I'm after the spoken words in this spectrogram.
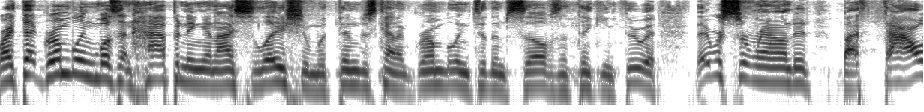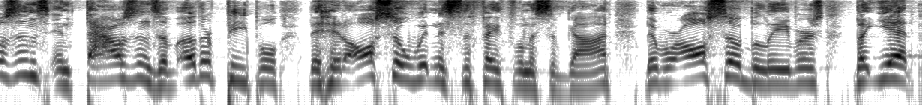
Right? That grumbling wasn't happening in isolation with them just kind of grumbling to themselves and thinking through it. They were surrounded by thousands and thousands of other people that had also witnessed the faithfulness of God, that were also believers, but yet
